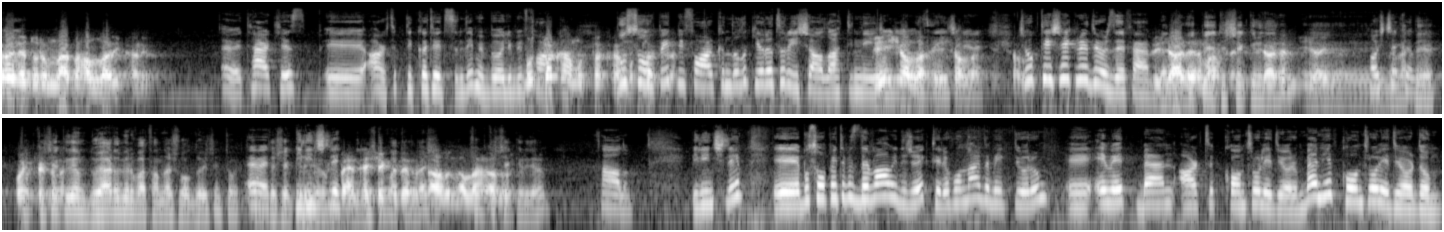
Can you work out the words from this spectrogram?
öyle durumlarda halılar yıkanıyor. Evet herkes e, artık dikkat etsin değil mi? Böyle bir Mutlaka, fark- mutlaka, Bu mutlaka. sohbet bir farkındalık yaratır inşallah dinleyicilerine. İnşallah, inşallah, inşallah. Çok teşekkür ediyoruz efendim. Rica Ben ederim hanımefendi, teşekkür rica ederim, iyi yayınlar. Ee, Hoşça Mehmet kalın. Bey'e Hoşça çok teşekkür kalın. ediyorum. Duyarlı bir vatandaş olduğu için çok, Evet, çok teşekkür bilinçli. ediyorum. Ben Bilinçli teşekkür ederim. Sağ olun, Allah Çok razı olsun. teşekkür ediyorum. Sağ olun. Bilinçli. Ee, bu sohbetimiz devam edecek. Telefonlar da bekliyorum. Ee, evet ben artık kontrol ediyorum. Ben hep kontrol ediyordum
